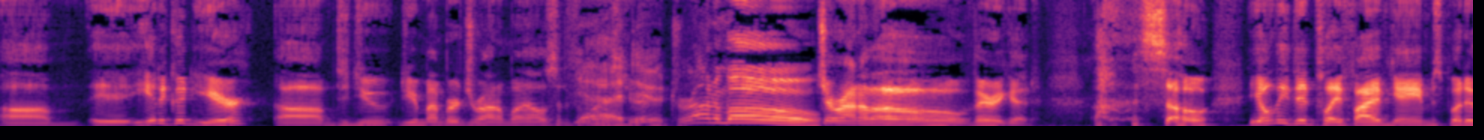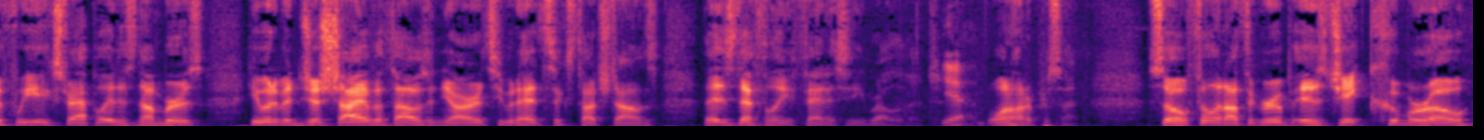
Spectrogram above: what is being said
Um, he had a good year. Um, did you do you remember Geronimo Allison from Yeah, last I year? do. Geronimo. Geronimo, very good. so he only did play five games, but if we extrapolate his numbers, he would have been just shy of a thousand yards. He would have had six touchdowns. That is definitely fantasy relevant. Yeah. one hundred percent. So filling out the group is Jake Kumerow.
